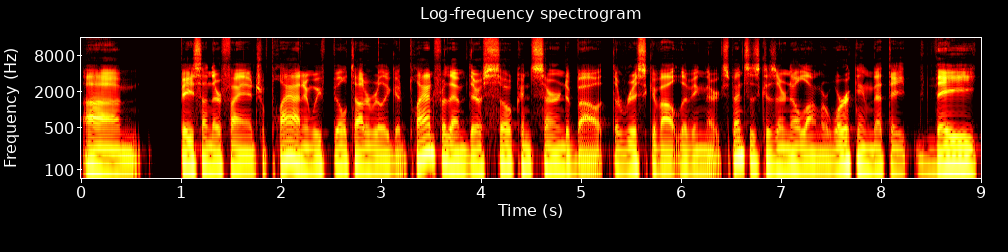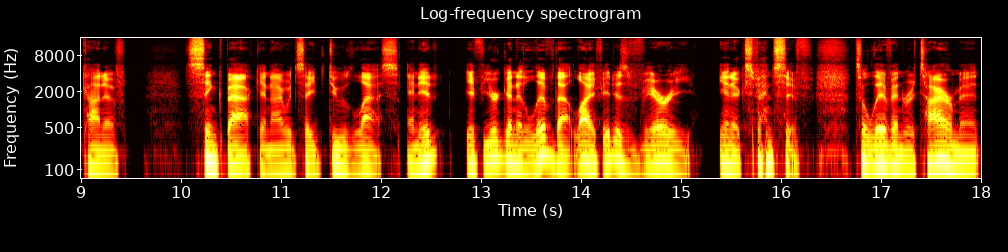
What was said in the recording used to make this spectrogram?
Um, based on their financial plan and we've built out a really good plan for them they're so concerned about the risk of outliving their expenses because they're no longer working that they they kind of sink back and i would say do less. And it if you're going to live that life it is very inexpensive to live in retirement.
